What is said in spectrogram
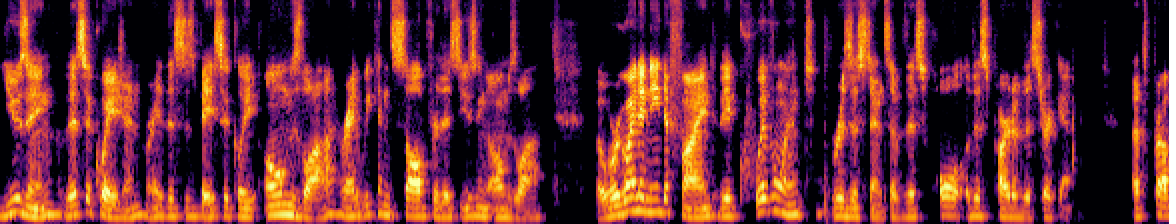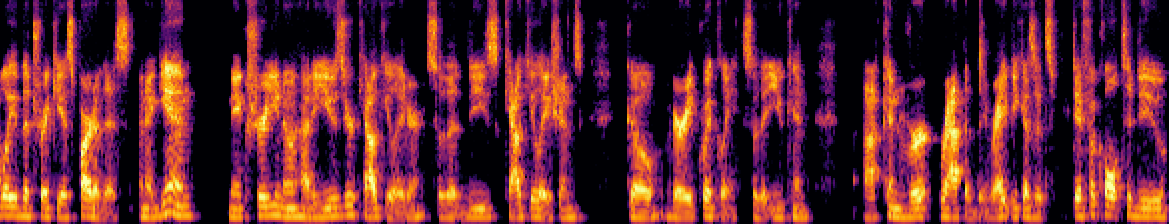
using this equation, right? This is basically Ohm's law, right? We can solve for this using Ohm's law, but we're going to need to find the equivalent resistance of this whole, this part of the circuit. That's probably the trickiest part of this. And again, make sure you know how to use your calculator so that these calculations go very quickly so that you can uh, convert rapidly, right? Because it's difficult to do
